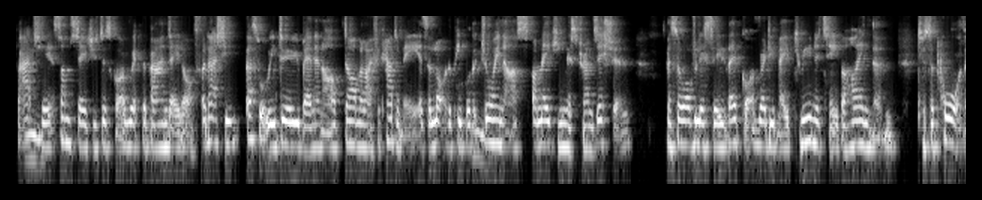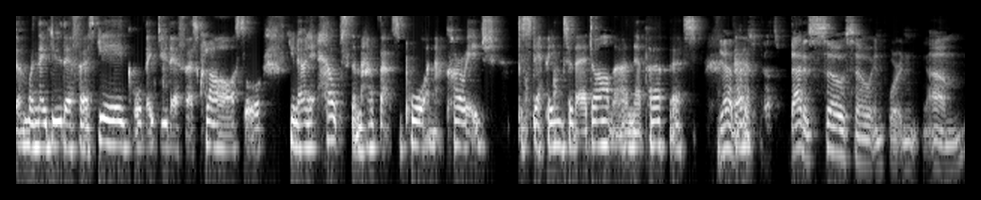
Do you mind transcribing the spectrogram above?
But mm. actually, mm. at some stage, you've just got to rip the band aid off. And actually, that's what we do, Ben, in our Dharma Life Academy. Is a lot of the people that mm. join us are making this transition. And so obviously they've got a ready-made community behind them to support them when they do their first gig or they do their first class or, you know, and it helps them have that support and that courage to step into their dharma and their purpose. Yeah, that is that's, that is so so important. Um,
